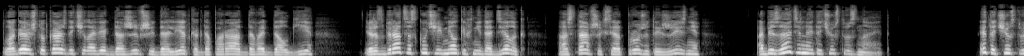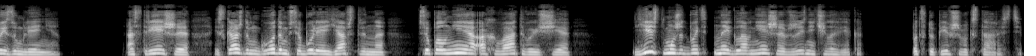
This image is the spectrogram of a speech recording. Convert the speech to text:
Полагаю, что каждый человек, доживший до лет, когда пора отдавать долги и разбираться с кучей мелких недоделок, оставшихся от прожитой жизни, обязательно это чувство знает. Это чувство изумления. Острейшее и с каждым годом все более явственно, все полнее охватывающее, есть, может быть, наиглавнейшее в жизни человека, подступившего к старости.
